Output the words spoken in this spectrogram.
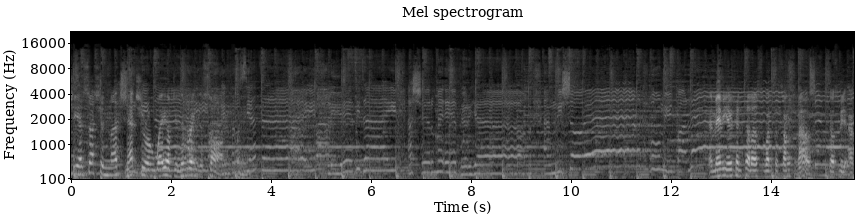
She has such a natural way of delivering the song. I mean. And maybe you can tell us what the song's about, because we, of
